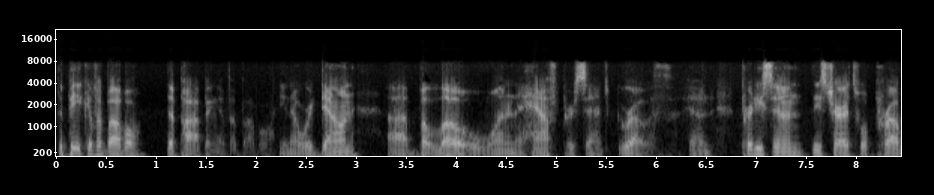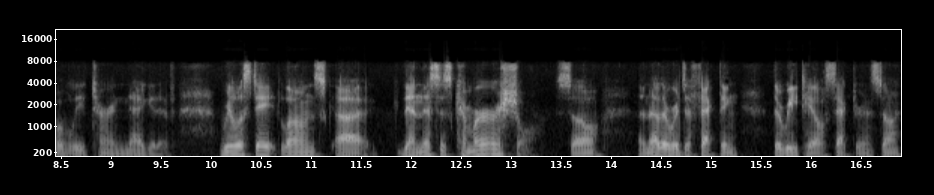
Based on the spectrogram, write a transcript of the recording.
the peak of a bubble, the popping of a bubble. You know, we're down uh, below one and a half percent growth, and pretty soon these charts will probably turn negative. Real estate loans, uh, then this is commercial, so in other words, affecting the retail sector and so on,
